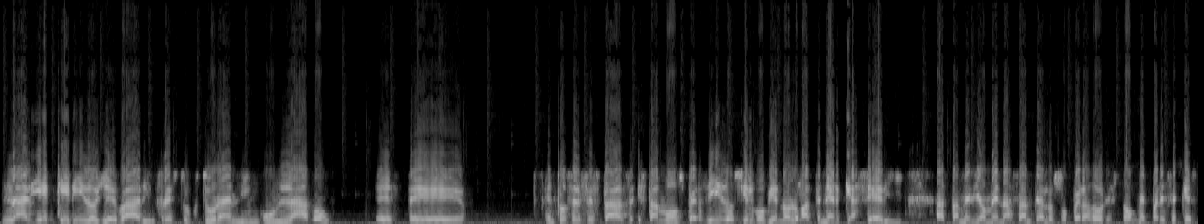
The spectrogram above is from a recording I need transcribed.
Nadie ha querido llevar infraestructura a ningún lado. Este, entonces estás, estamos perdidos y el gobierno lo va a tener que hacer y hasta medio amenazante a los operadores, ¿no? Me parece que es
